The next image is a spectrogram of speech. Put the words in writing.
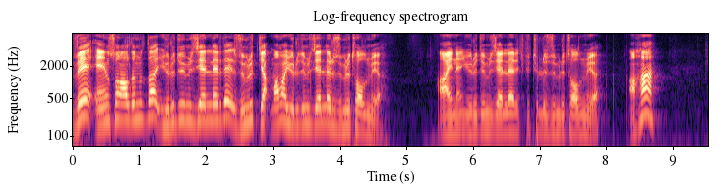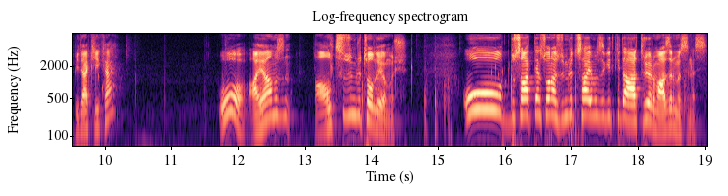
Ve en son aldığımızda yürüdüğümüz yerlerde zümrüt yapmama yürüdüğümüz yerler zümrüt olmuyor. Aynen yürüdüğümüz yerler hiçbir türlü zümrüt olmuyor. Aha. Bir dakika. Oo ayağımızın altı zümrüt oluyormuş. Oo bu saatten sonra zümrüt sayımızı gitgide artırıyorum. Hazır mısınız?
